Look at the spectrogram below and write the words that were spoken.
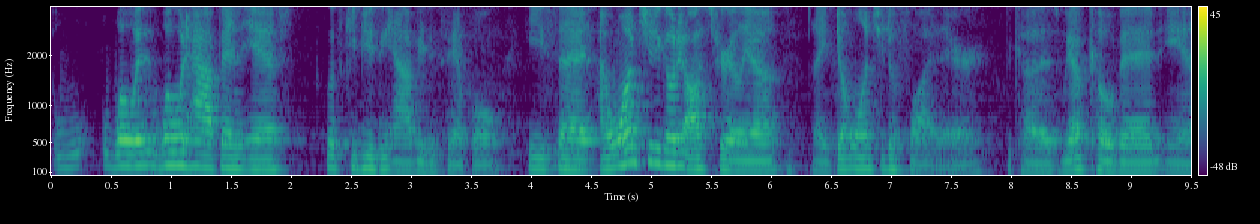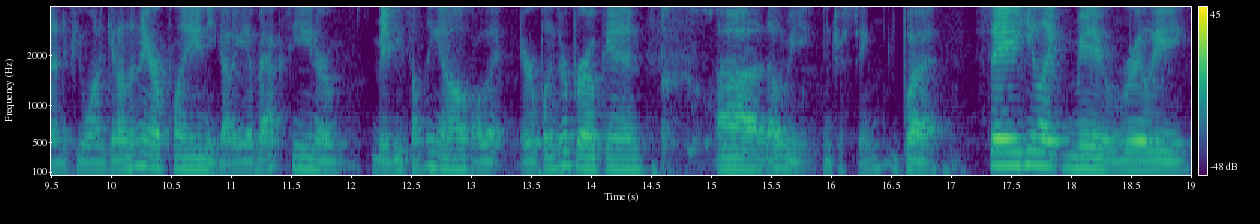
What would, what would happen if, let's keep using Abby's example. He said, I want you to go to Australia, and I don't want you to fly there because we have COVID, and if you want to get on an airplane, you got to get a vaccine or maybe something else. All the airplanes are broken. Uh, that would be interesting. But say he like made it really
